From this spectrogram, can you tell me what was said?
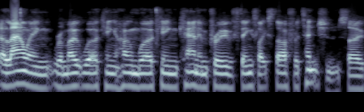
allowing remote working, home working can improve things like staff retention. So,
